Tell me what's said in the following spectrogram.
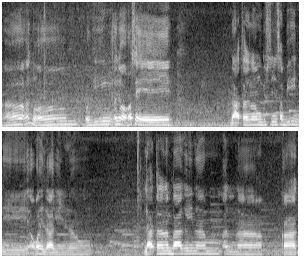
Ah, ano, um, pagiging, ano, kasi, lahat na ng gusto niya sabihin eh, ako eh, lagi niya lang, lahat na ng bagay na, ano, na, kat,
